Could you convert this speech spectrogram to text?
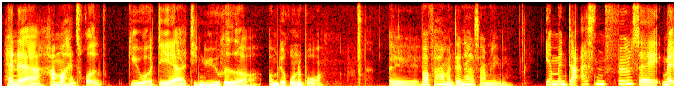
han er ham og hans rådgiver, det er de nye ridere om det runde bord. Øh, Hvorfor har man den her sammenligning? Jamen, der er sådan en følelse af, men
